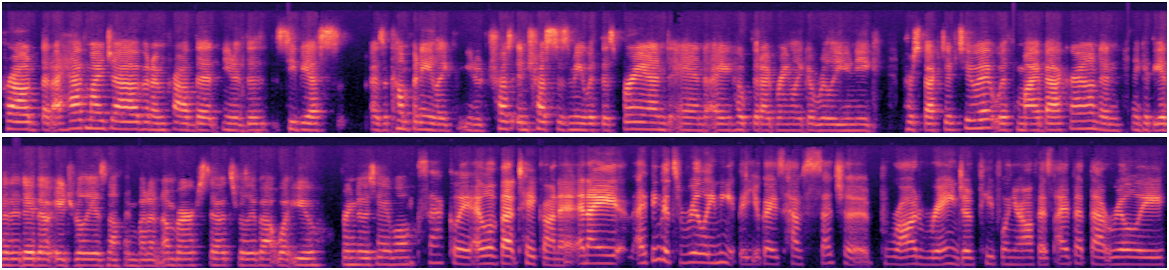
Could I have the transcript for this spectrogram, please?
proud that i have my job and i'm proud that you know the cbs as a company like you know trust entrusts me with this brand and i hope that i bring like a really unique perspective to it with my background. And i think at the end of the day though age really is nothing but a number. So it's really about what you bring to the table. Exactly. I love that take on it. And i i think it's really neat that you guys have such a broad range of people in your office. I bet that really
